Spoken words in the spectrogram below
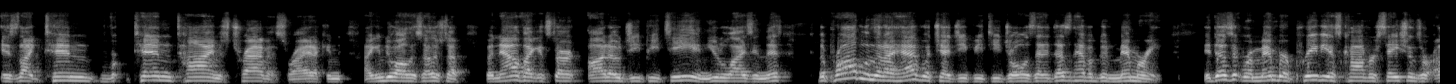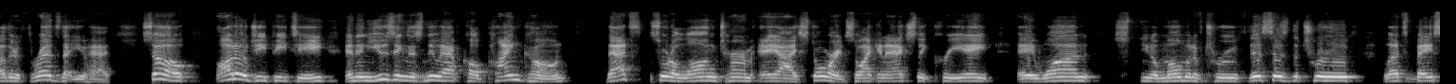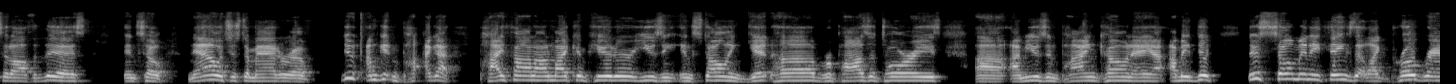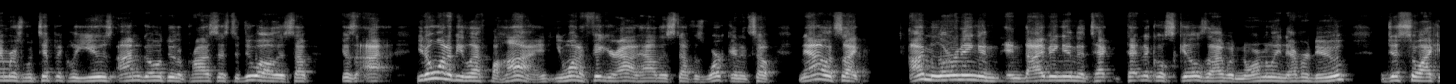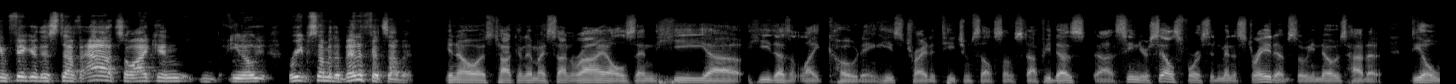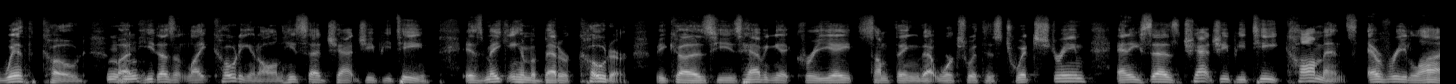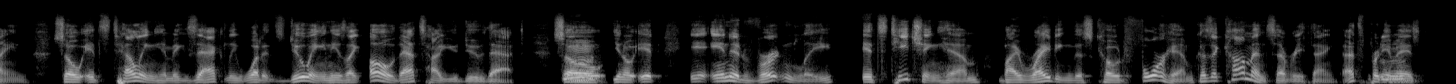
is like 10, 10 times Travis, right? I can I can do all this other stuff, but now if I can start Auto GPT and utilizing this, the problem that I have with Chat GPT, Joel, is that it doesn't have a good memory. It doesn't remember previous conversations or other threads that you had. So Auto GPT, and then using this new app called Pinecone that's sort of long-term AI storage. So I can actually create a one, you know, moment of truth. This is the truth. Let's base it off of this. And so now it's just a matter of, dude, I'm getting, I got Python on my computer using installing GitHub repositories. Uh, I'm using Pinecone AI. I mean, dude, there's so many things that like programmers would typically use. I'm going through the process to do all this stuff because I you don't want to be left behind. You want to figure out how this stuff is working. And so now it's like I'm learning and, and diving into tech, technical skills that I would normally never do, just so I can figure this stuff out, so I can you know reap some of the benefits of it. You know, I was talking to my son Riles, and he uh, he doesn't like coding. He's tried to teach himself some stuff. He does uh, senior Salesforce administrative, so he knows how to deal with code, but Mhm. he doesn't like coding at all. And he said Chat GPT is making him a better coder because he's having it create something that works with his Twitch stream. And he says Chat GPT comments every line, so it's telling him exactly what it's doing. And he's like, "Oh, that's how you do that." So, Mm. you know, it inadvertently it's teaching him by writing this code for him because it comments everything. That's pretty Mhm. amazing.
